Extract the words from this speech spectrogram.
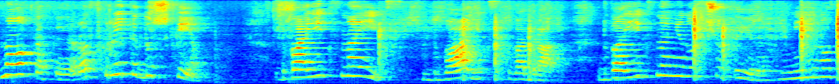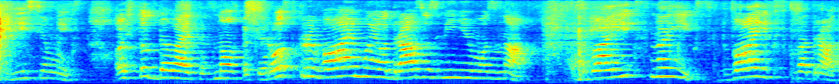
Знов таки розкрити дужки. 2х на х, 2х квадрат. 2х на мінус 4, мінус 8х. Ось тут давайте знов таки розкриваємо і одразу змінюємо знак. 2х на х, 2х квадрат.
